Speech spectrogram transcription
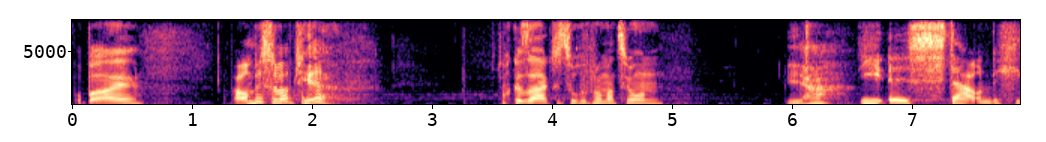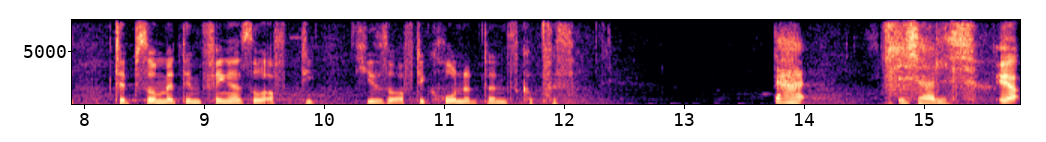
Wobei. Warum bist du überhaupt hier? Ich hab doch gesagt, ich suche Informationen. Ja? Die ist da und ich tippe so mit dem Finger so auf die, hier so auf die Krone deines Kopfes. Da ist alles. Ja,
